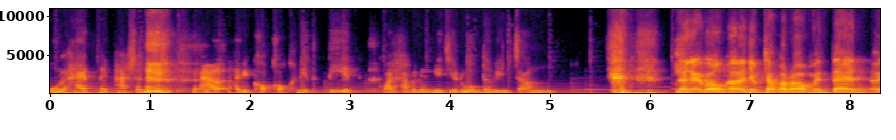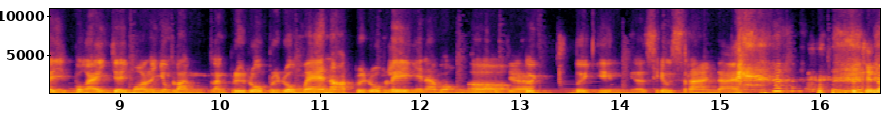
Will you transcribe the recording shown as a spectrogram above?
មូលហេតុនៃ passion នេះវាច្រើនហើយវាខុសខុសគ្នាទៅទៀតគាត់ថាបើយើងនិយាយជារួមទៅវាអញ្ចឹងហ្នឹងហើយបងខ្ញុំចាប់អារម្មណ៍មែនតែនហើយបងឯងនិយាយមកខ្ញុំឡើងឡើងព្រឺរោព្រឺរោមែនអត់ព្រឺរោលេងទេណាបងអឺដូចដូចរៀងស្រាវស្រាញដែរប្រធាន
